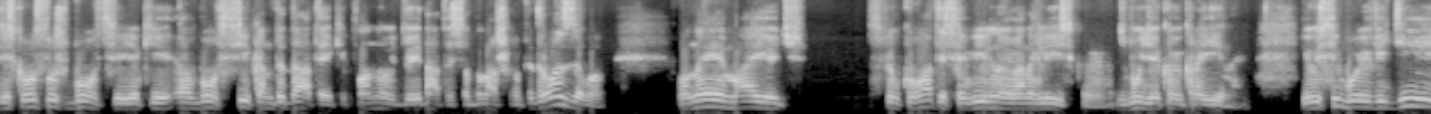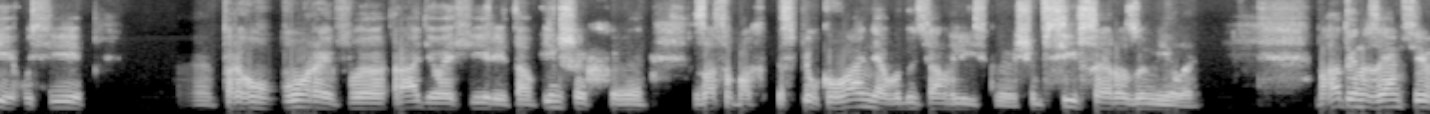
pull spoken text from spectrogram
військовослужбовці, які або всі кандидати, які планують доєднатися до нашого підрозділу, вони мають спілкуватися вільною англійською з будь-якої країни. І усі бойові дії, усі е, переговори в радіоефірі та в інших е, засобах спілкування ведуться англійською, щоб всі все розуміли. Багато іноземців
